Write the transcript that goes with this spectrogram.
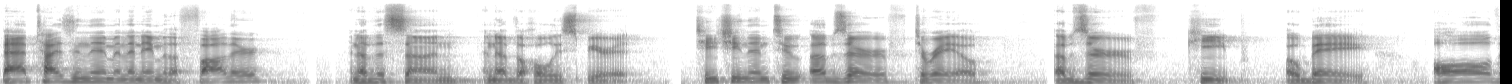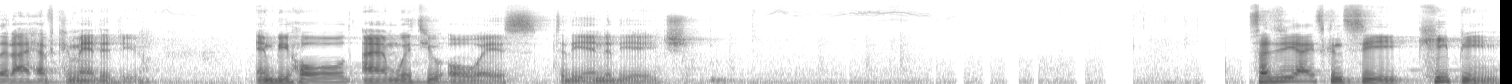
baptizing them in the name of the Father and of the Son and of the Holy Spirit, teaching them to observe, tereo, observe, keep, obey all that I have commanded you. And behold, I am with you always to the end of the age. So, as you guys can see, keeping,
